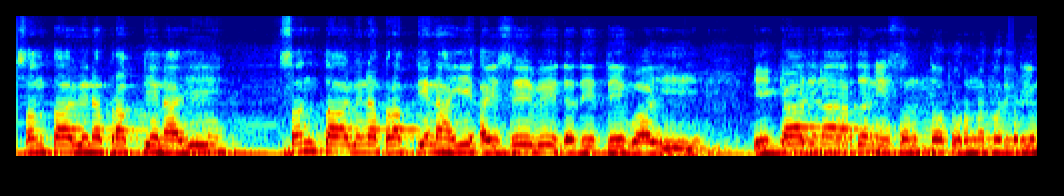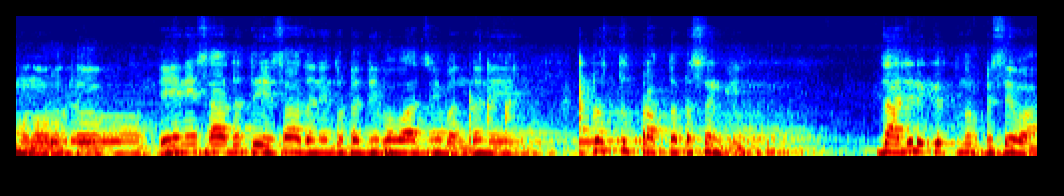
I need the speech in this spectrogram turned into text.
संताविन प्राप्ती नाही संताविन प्राप्ती नाही ऐसे वेद देते ग्वाही। एका जनार्दने संत पूर्ण करी मनोरथ. येणे साधते साधने तुटते भवाचे बंधने. प्रस्तुत प्राप्त प्रसंगी. झालेली कीर्तनरूपी सेवा.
